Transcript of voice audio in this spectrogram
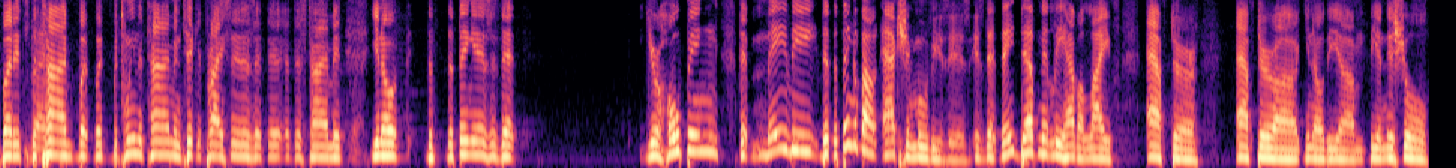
but it's the time but but between the time and ticket prices at the at this time it Right. you know the the thing is is that you're hoping that maybe that the thing about action movies is is that they definitely have a life after after uh you know the um the initial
